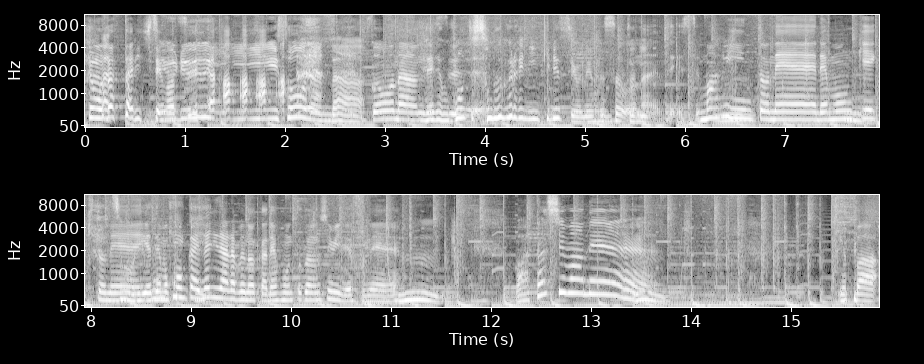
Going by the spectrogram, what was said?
てもらったりしてます。そうなんだ。そうなんででも本当そのぐらい人気ですよね本そうなんです。マフィンとね、レモンケーキとね、いやでも今回何並ぶのかね本当楽しみですね、うん、私はね、やっぱ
